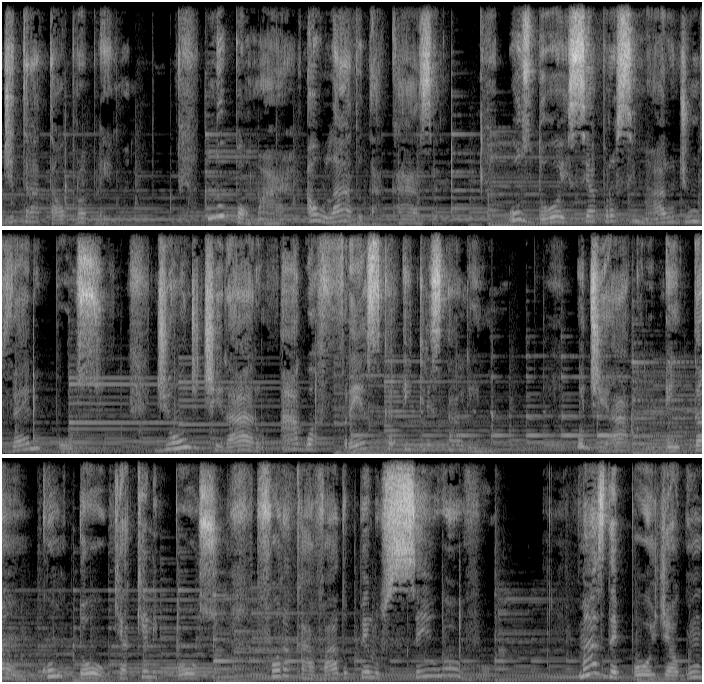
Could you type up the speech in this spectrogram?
de tratar o problema. No pomar, ao lado da casa, os dois se aproximaram de um velho poço, de onde tiraram água fresca e cristalina. O diácono então contou que aquele poço fora cavado pelo seu avô. Mas depois de algum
